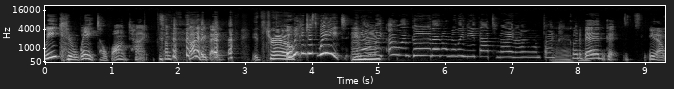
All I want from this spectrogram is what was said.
we can wait a long time. Sometimes, not everybody. it's true. But we can just wait, you mm-hmm. know, like, oh, I'm good. I don't really need that tonight. I'm fine. Mm-hmm. Go to mm-hmm. bed. Good. You know,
